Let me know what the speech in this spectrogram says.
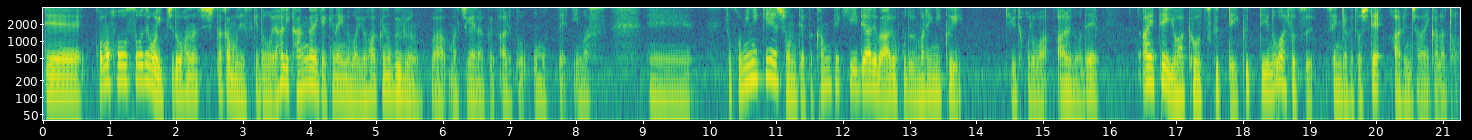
でこの放送でも一度お話ししたかもですけどやはり考えなきゃいけないのは余白の部分は間違いなくあると思っています。えー、そうコミュニケーションってやっぱ完璧であればあるほど生まれにくいっていうところはあるのであえて余白を作っていくっていうのは一つ戦略としてあるんじゃないかなと。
